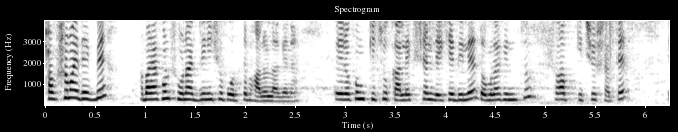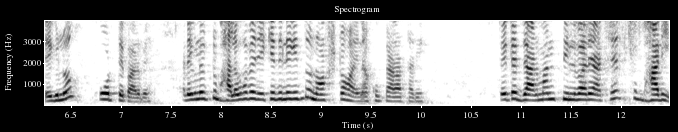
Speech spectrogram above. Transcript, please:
সব সময় দেখবে, আবার এখন সোনার জিনিসও পড়তে ভালো লাগে না। তো এরকম কিছু কালেকশন রেখে দিলে তোমরা কিন্তু সব কিছুর সাথে এগুলো পরতে পারবে। আর এগুলো একটু ভালোভাবে রেখে দিলে কিন্তু নষ্ট হয় না খুব তাড়াতাড়ি। তো এটা জার্মান সিলভারে আছে, খুব ভারী,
